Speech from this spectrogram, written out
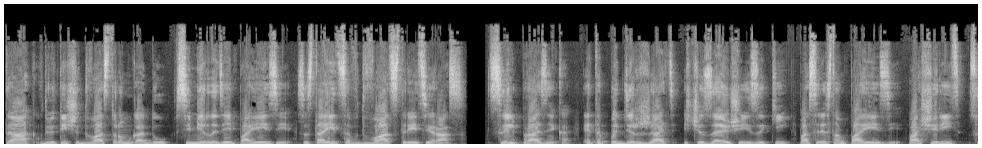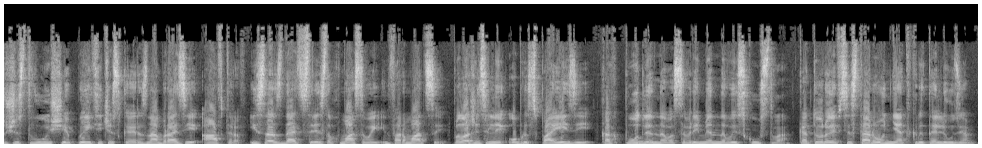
Так, в 2022 году Всемирный день поэзии состоится в 23 раз. Цель праздника – это поддержать исчезающие языки посредством поэзии, поощрить существующее поэтическое разнообразие авторов и создать в средствах массовой информации положительный образ поэзии как подлинного современного искусства, которое всесторонне открыто людям.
